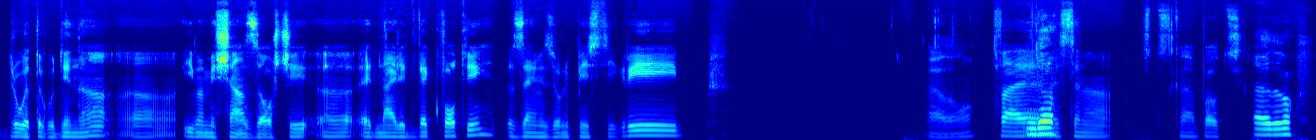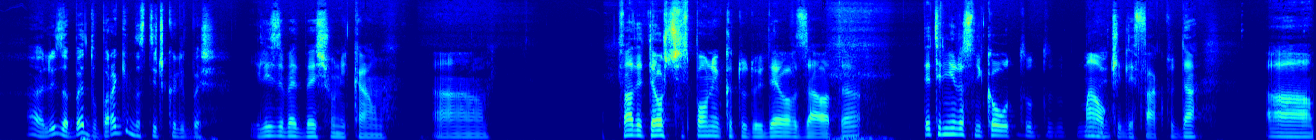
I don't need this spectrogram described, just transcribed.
другата година а, имаме шанс за още а, една или две квоти да вземем за Олимпийските игри. А, да, но. Това е Да. наистина... Стискаме палци. Айде, но. А, Елизабет, добра гимнастичка ли беше? Елизабет беше уникална. А, това дете още си спомням, като дойде в залата. Те тренира с Никол от, от, от малки, де факто, да. А,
